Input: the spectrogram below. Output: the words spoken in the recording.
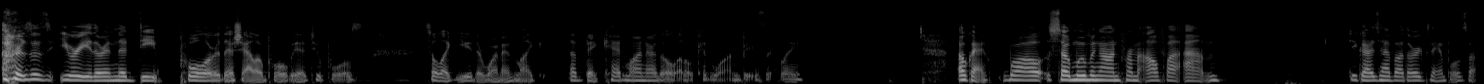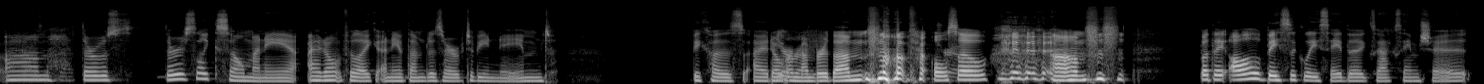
ours was you were either in the deep pool or the shallow pool. We had two pools. So like you either went in like the big kid one or the little kid one, basically. Okay. Well, so moving on from Alpha M. Do you guys have other examples of Um like there was there's like so many. I don't feel like any of them deserve to be named because I don't You're remember right. them also. um but they all basically say the exact same shit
